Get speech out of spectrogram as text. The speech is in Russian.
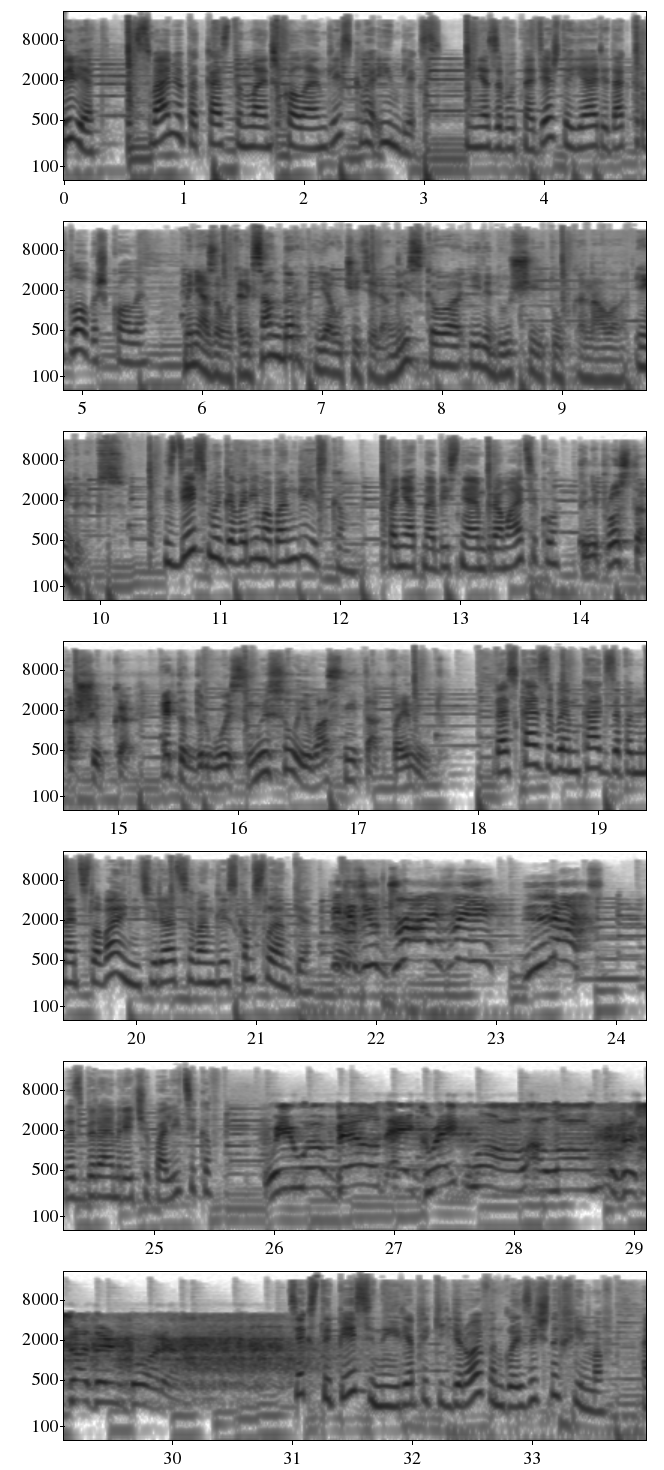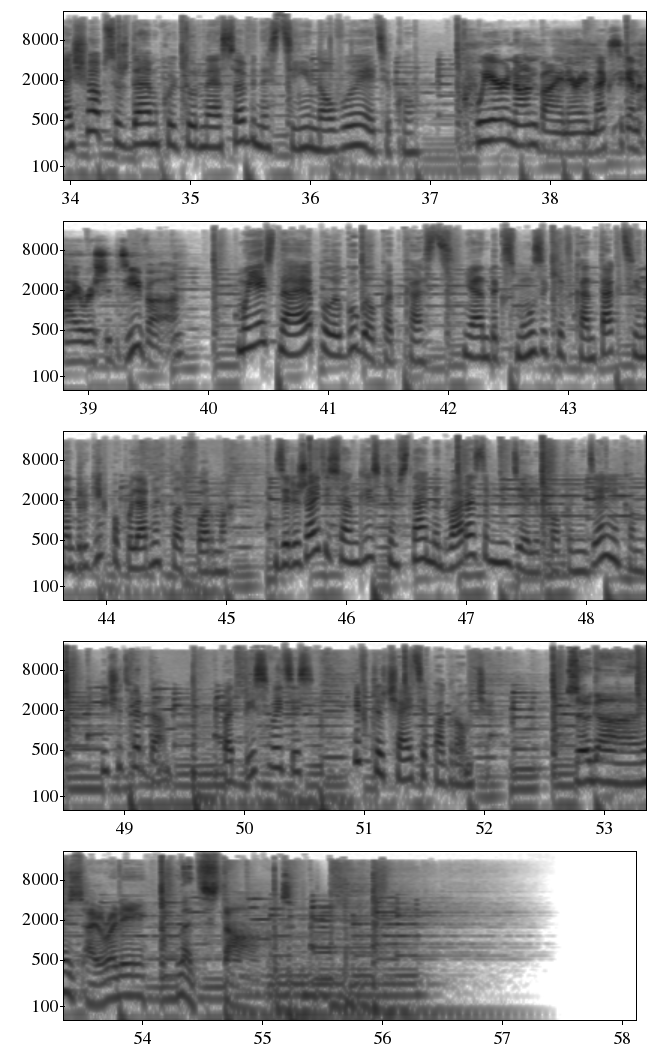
Привет! С вами подкаст онлайн-школы английского Inglix. Меня зовут Надежда, я редактор блога школы. Меня зовут Александр, я учитель английского и ведущий YouTube-канала Inglix. Здесь мы говорим об английском, понятно объясняем грамматику, Это не просто ошибка, это другой смысл, и вас не так поймут. рассказываем, как запоминать слова и не теряться в английском сленге, Because you drive me nuts! разбираем речи политиков, We will build a great wall along the southern border. тексты песен и реплики героев англоязычных фильмов, а еще обсуждаем культурные особенности и новую этику. queer non-binary Mexican Irish diva Мы есть на Apple и Google Podcasts, Яндекс Музыки, ВКонтакте и на других популярных платформах. Заряжайтесь английским с нами два раза в неделю по понедельникам и четвергам. Подписывайтесь и включайте погромче. So guys, are you ready? Let's start.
